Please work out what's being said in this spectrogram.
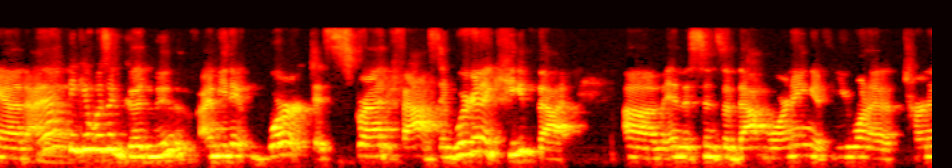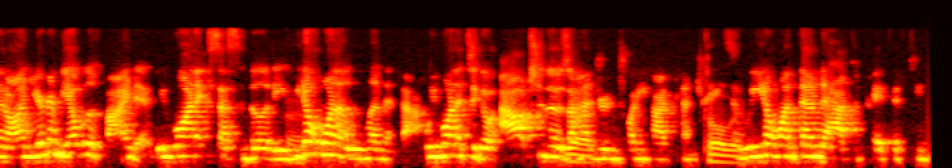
And I think it was a good move. I mean, it worked. It spread fast, and we're going to keep that um, in the sense of that morning. If you want to turn it on, you're going to be able to find it. We want accessibility. Right. We don't want to limit that. We want it to go out to those right. 125 countries, totally. and we don't want them to have to pay $15.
